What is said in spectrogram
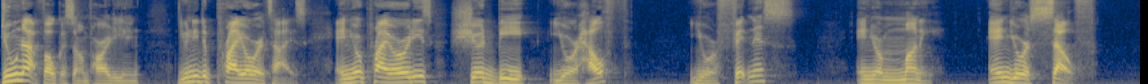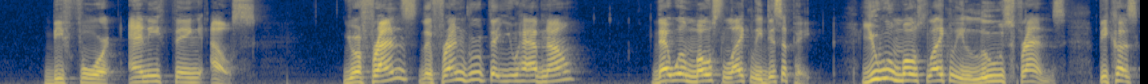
Do not focus on partying. You need to prioritize. And your priorities should be your health, your fitness, and your money, and yourself before anything else. Your friends, the friend group that you have now, that will most likely dissipate. You will most likely lose friends because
